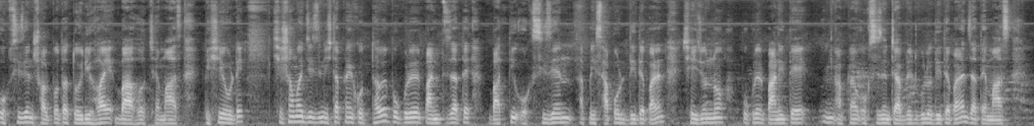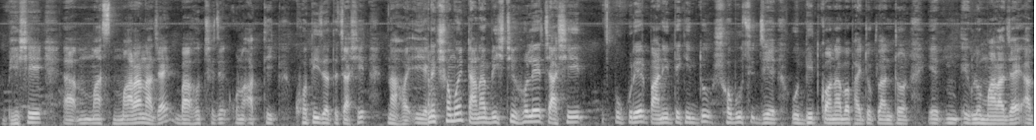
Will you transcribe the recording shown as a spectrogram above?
অক্সিজেন স্বল্পতা তৈরি হয় বা হচ্ছে মাছ ভেসে ওঠে সে সময় যে জিনিসটা আপনাকে করতে হবে, পুকুরের পানিতে যাতে বাড়তি অক্সিজেন আপনি সাপোর্ট দিতে পারেন, সেই জন্য পুকুরের পানিতে আপনার অক্সিজেন ট্যাবলেটগুলো দিতে পারেন, যাতে মাছ ভেসে মাছ মারা না যায় বা হচ্ছে যে কোনো আর্থিক ক্ষতি যাতে চাষির না হয়। এই অনেক সময় টানা বৃষ্টি হলে চাষির পুকুরের পানিতে কিন্তু সবুজ যে উদ্ভিদ, কণা বা ফাইটোপ্লান্টন এগুলো মারা যায়। আর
